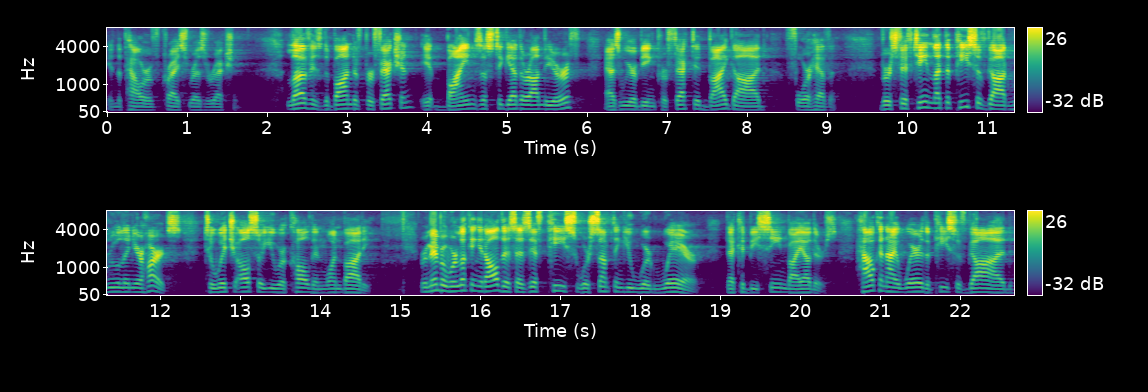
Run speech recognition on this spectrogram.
in the power of Christ's resurrection. Love is the bond of perfection, it binds us together on the earth as we are being perfected by God for heaven. Verse 15 Let the peace of God rule in your hearts, to which also you were called in one body. Remember, we're looking at all this as if peace were something you would wear that could be seen by others. How can I wear the peace of God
